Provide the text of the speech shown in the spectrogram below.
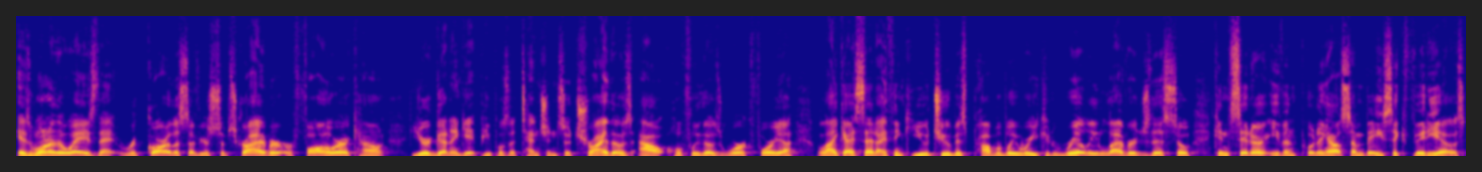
is one of the ways that regardless of your subscriber or follower account, you're to get people's attention. So try those out. Hopefully those work for you. Like I said, I think YouTube is probably where you could really leverage this. So consider even putting out some basic videos.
